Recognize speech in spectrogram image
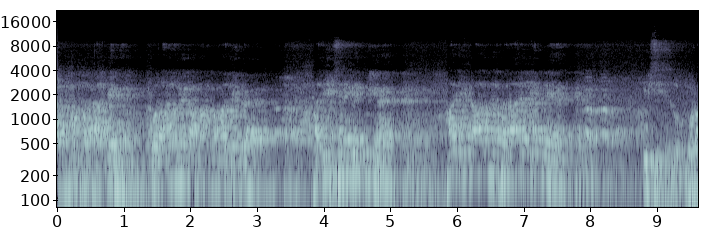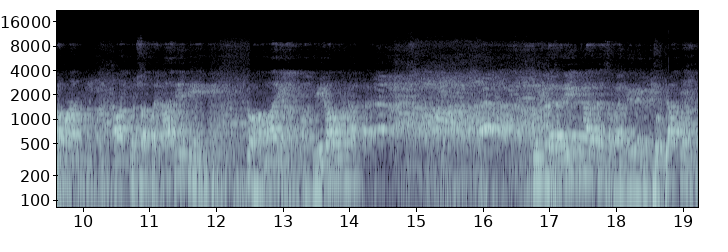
اور ہم بتاتے ہیں، قرآن میں کہاں کہاں ذکر ہے، حدیثیں کتنی ہیں ہر کتاب میں فضائل کتنے ہیں۔ اسی سے لوگ برا مانتے ہیں، آپ کو سب بتا دیتے ہیں، تو ہمارے یہاں تو اندھیرا ہو جاتا ہے۔ کوئی نظر ہی نہیں آتا سب اندھیرے میں چھپ جاتے ہیں۔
